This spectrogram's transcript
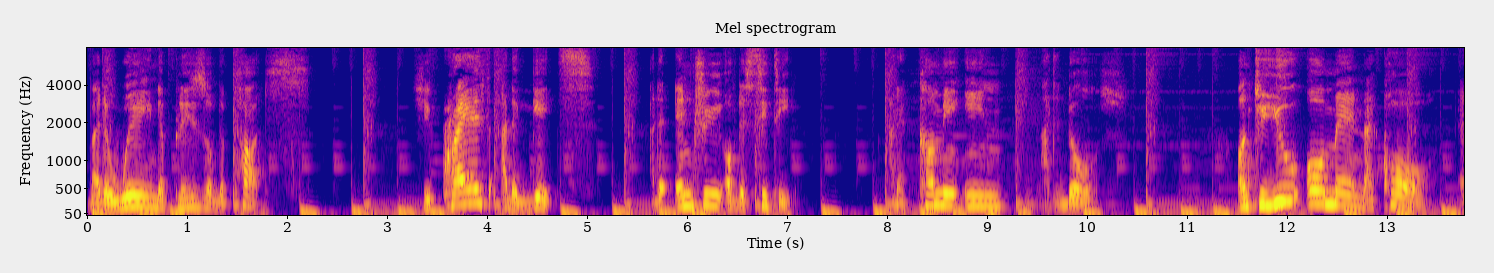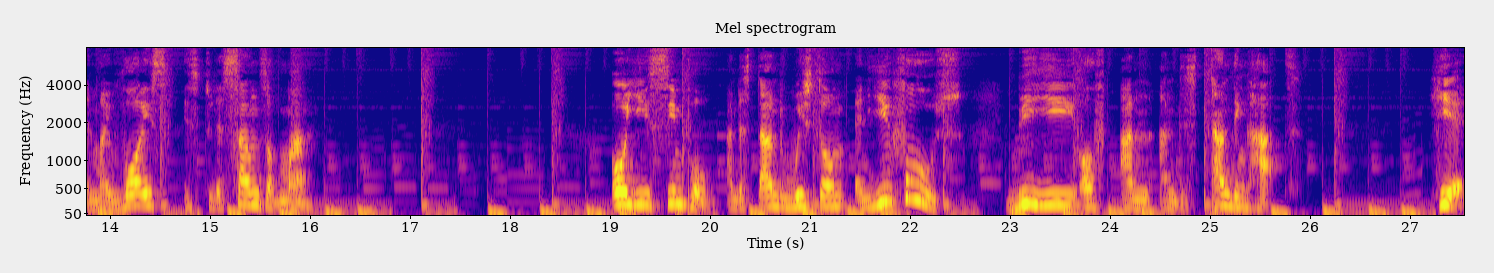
by the way in the places of the paths. She crieth at the gates, at the entry of the city, at the coming in at the doors. Unto you, O men, I call, and my voice is to the sons of man. O ye simple, understand wisdom, and ye fools, be ye of an understanding heart. Hear,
